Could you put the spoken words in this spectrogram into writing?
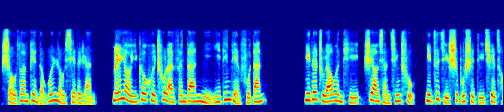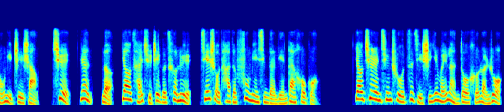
手段变得温柔些的人，没有一个会出来分担你一丁点负担。你的主要问题是要想清楚，你自己是不是的确从理智上确认了要采取这个策略，接受它的负面性的连带后果。要确认清楚自己是因为懒惰和软弱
